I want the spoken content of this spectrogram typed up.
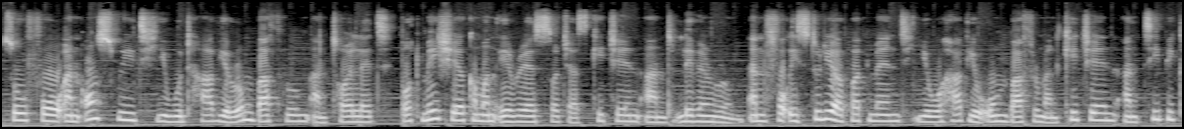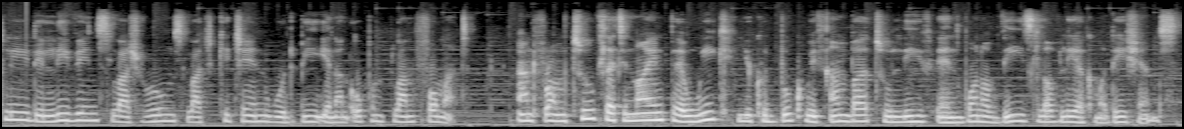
So for an ensuite, you would have your own bathroom and toilet, but may share common areas such as kitchen and living room. And for a studio apartment, you will have your own bathroom and kitchen, and typically the living slash room slash kitchen would be in an open plan format and from 239 per week you could book with Amber to live in one of these lovely accommodations.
